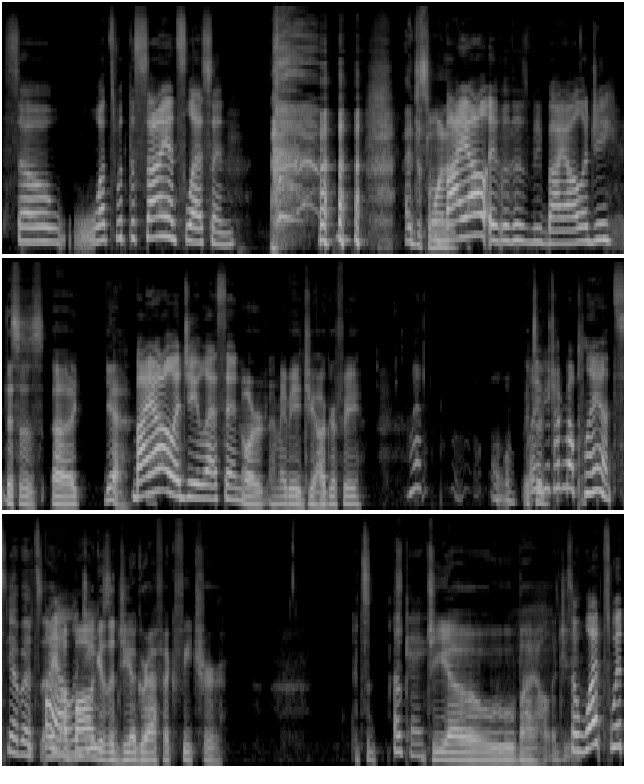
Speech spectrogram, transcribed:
So what's with the science lesson? I just wanted Bio would this be biology? this is uh yeah Biology lesson. or maybe geography. what? It's What a you're talking about plants? yeah, but it's a, a bog is a geographic feature. It's a Okay. geobiology. So what's with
